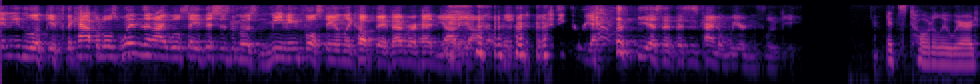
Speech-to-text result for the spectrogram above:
I mean, look, if the Capitals win, then I will say this is the most meaningful Stanley Cup they've ever had, yada yada. but I think the reality is that this is kind of weird and fluky. It's totally weird.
